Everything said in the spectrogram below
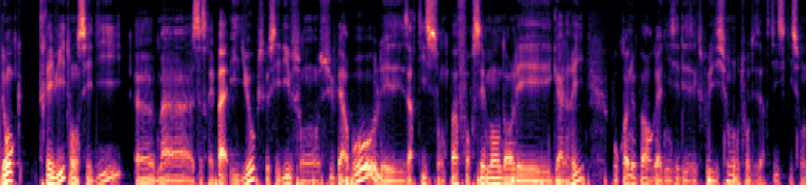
donc très vite, on s'est dit, euh, bah, ça serait pas idiot, puisque ces livres sont super beaux, les artistes sont pas forcément dans les galeries, pourquoi ne pas organiser des expositions autour des artistes qui sont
